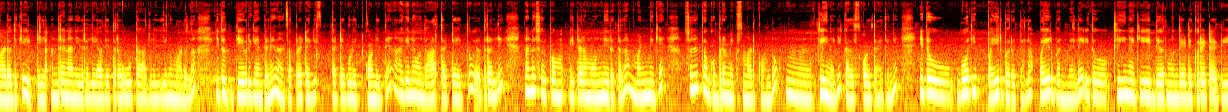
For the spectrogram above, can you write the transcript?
ಮಾಡೋದಕ್ಕೆ ಇಟ್ಟಿಲ್ಲ. ಅಂದರೆ ನಾನು ಇದರಲ್ಲಿ ಯಾವುದೇ ಥರ ಊಟ ಆಗಲಿ ಏನೂ ಮಾಡೋಲ್ಲ. ಇದು ದೇವರಿಗೆ ಅಂತಲೇ ನಾನು ಸಪ್ರೇಟಾಗಿ ತಟ್ಟೆಗಳು ಇಟ್ಕೊಂಡಿದ್ದೆ. ಹಾಗೆಯೇ ಒಂದು ಆರು ತಟ್ಟೆ ಇತ್ತು. ಅದರಲ್ಲಿ ನಾನು ಸ್ವಲ್ಪ ಈ ಥರ ಮಣ್ಣು ಇರುತ್ತಲ್ಲ, ಮಣ್ಣಿಗೆ ಸ್ವಲ್ಪ ಗೊಬ್ಬರ ಮಿಕ್ಸ್ ಮಾಡಿಕೊಂಡು ಕ್ಲೀನಾಗಿ ಕಲಸ್ಕೊಳ್ತಾ ಇದ್ದೀನಿ. ಇದು ಗೋಧಿ ಪೈರು ಬರುತ್ತಲ್ಲ, ಪೈರು ಬಂದಮೇಲೆ ಇದು ಕ್ಲೀನಾಗಿ ದೇವ್ರ ಮುಂದೆ ಡೆಕೋರೇಟ್ ಆಗಿ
